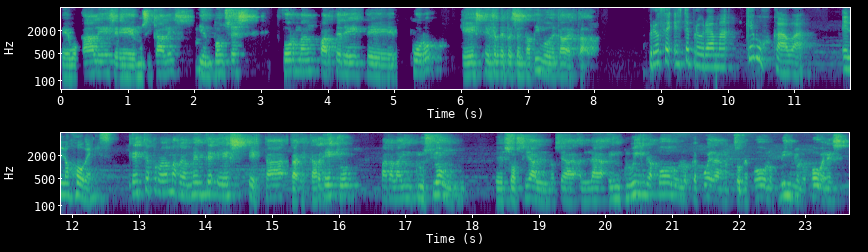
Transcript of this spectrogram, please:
eh, vocales, eh, musicales, y entonces forman parte de este coro que es el representativo de cada estado. Profe, este programa, ¿qué buscaba en los jóvenes? Este programa realmente es, está, está hecho para la inclusión eh, social, o sea, incluir a todos los que puedan, sobre todo los niños, los jóvenes.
